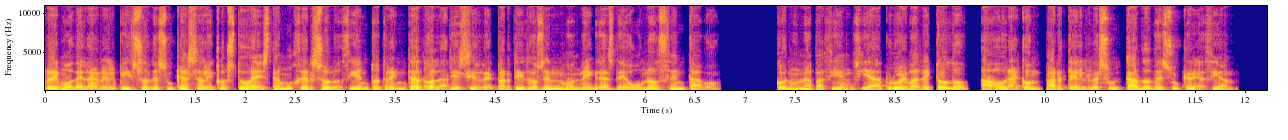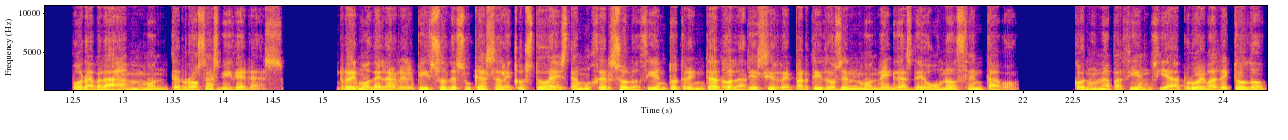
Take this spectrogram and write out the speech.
Remodelar el piso de su casa le costó a esta mujer solo 130 dólares y repartidos en monedas de uno centavo. Con una paciencia a prueba de todo, ahora comparte el resultado de su creación. Por Abraham Monterrosas Vigueras. Remodelar el piso de su casa le costó a esta mujer solo 130 dólares y repartidos en monedas de uno centavo. Con una paciencia a prueba de todo,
